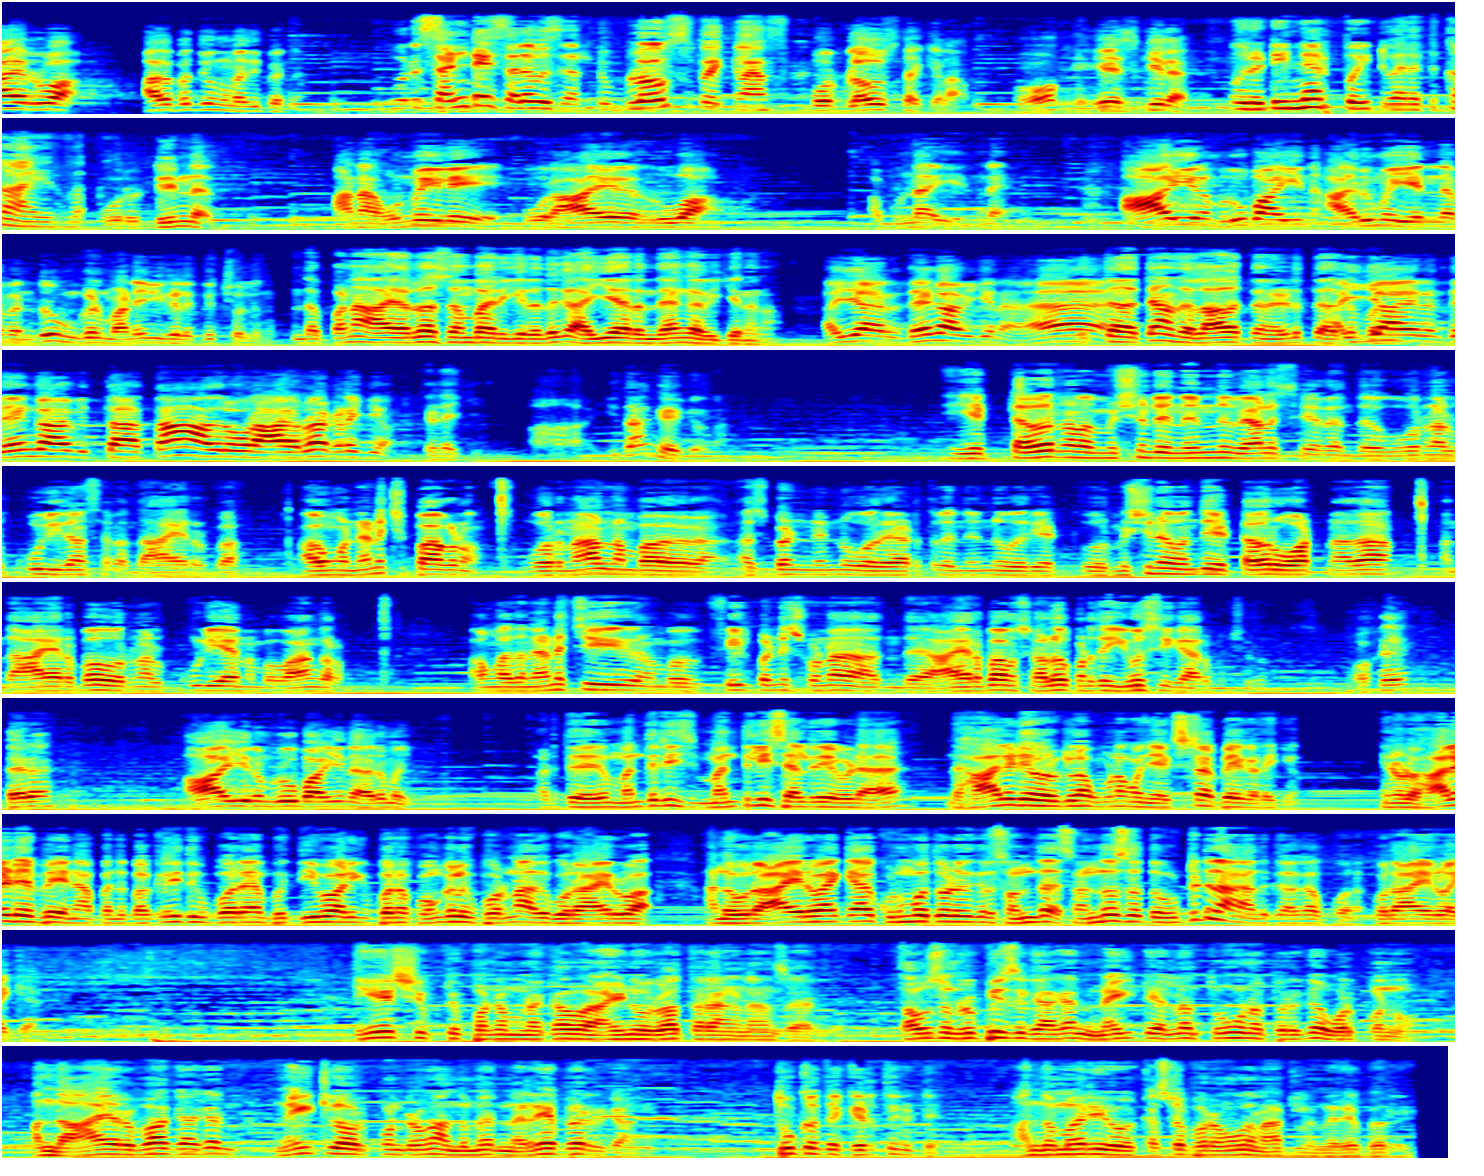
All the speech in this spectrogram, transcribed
ஆயிரம் ரூபாய் அதை பத்தி உங்க மதிப்பு என்ன? ஒரு சண்டே செலவு சார் பிளவுஸ் தைக்கலாம் சார் ஒரு பிளவுஸ் தைக்கலாம். ஓகே எஸ் கீழே. ஒரு டின்னர் போயிட்டு வரதுக்கு ஆயிரம் ரூபாய் ஒரு டின்னர் ஆனா உண்மையிலே ஒரு ஆயிரம் ரூபாய் அப்படின்னா என்ன? ஆயிரம் ரூபாயின் அருமை என்னவென்று உங்கள் மனைவிகளுக்கு சொல்லுங்க. இந்த பணம் ஆயிரம் ரூபாய் சம்பாதிக்கிறதுக்கு ஐயாயிரம் தேங்காய் விற்கிறேன். ஐயாயிரம் தேங்காய் விற்கணும் வித்தாதான் அந்த லாபத்தை எடுத்து ஐயாயிரம் தேங்காய் வித்தா தான் அதுல ஒரு ஆயிரம் ரூபாய் கிடைக்கும். கிடைக்கும். இதான் கேக்குறேன். எட்டு ஹவர் நம்ம மிஷின்ல நின்னு வேலை செய்யற அந்த ஒரு நாள் கூலி தான் சார் அந்த ஆயிரம் ரூபாய். அவங்க நினைச்சு பார்க்கணும். ஒரு நாள் நம்ம ஹஸ்பண்ட் நின்னு ஒரு இடத்துல நின்னு ஒரு எட்- ஒரு மிஷினை வந்து எட்டு ஹவர் ஓட்டினாதான் அந்த ஆயிரம் ரூபாய் ஒரு நாள் கூலியா நம்ம வாங்குறோம். அவங்க அதை நினைச்சு நம்ம ஃபீல் பண்ணி சொன்னா அந்த ஆயிரம் ரூபாய் அவங்க செலவு பண்ணதை யோசிக்க ஆரம்பிச்சிடும் ஓகே வேற? ஆயிரம் ரூபாயின் அருமை. அடுத்து மந்த்லி மந்த்லி சேலரியை விட இந்த ஹாலிடே ஒர்க்லாம் போனா கொஞ்சம் எக்ஸ்ட்ரா பே கிடைக்கும். என்னோட ஹாலிடே பே நான் இப்ப இந்த பக்ரீத்துக்கு போறேன் இப்ப தீபாவளிக்கு போறேன் பொங்கலுக்கு போறேன்னா அதுக்கு ஒரு ஆயிரம் ரூபாய். அந்த ஒரு ஆயிரம் ரூபாய்க்காக குடும்பத்தோட இருக்கிற சொந்த சந்தோஷத்தை விட்டுட்டு நான் அதுக்காக போறேன். ஒரு ஆயிரம் ரூபாய்க்காக. டே ஷிஃப்ட் பண்ணோம்னாக்கா ஒரு ஐநூறுரூவா தராங்கண்ணா சார் தௌசண்ட் ருபீஸுக்காக நைட் எல்லாம் தூங்கின பிறகு ஒர்க் பண்ணுவோம். அந்த ஆயிரம் ரூபாய்க்காக நைட்ல ஒர்க் பண்றவங்க அந்த மாதிரி நிறைய பேர் இருக்காங்க. தூக்கத்தை கெடுத்துக்கிட்டு. அந்த மாதிரி கஷ்டப்படுறவங்க நாட்டுல நிறைய பேர்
